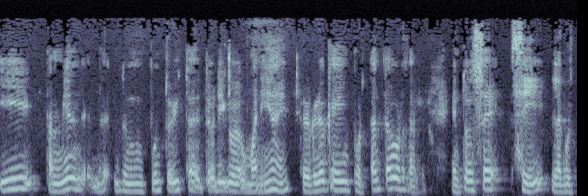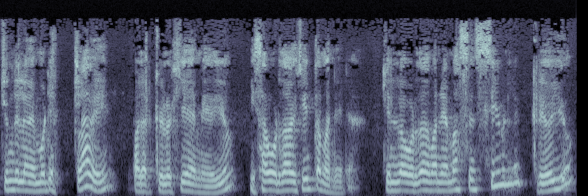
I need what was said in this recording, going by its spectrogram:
y también desde un punto de vista de teórico de la humanidad, ¿eh? pero creo que es importante abordarlo. Entonces, sí, la cuestión de la memoria es clave para la arqueología de medios y se ha abordado de distintas maneras. ¿Quién lo ha abordado de manera más sensible, creo yo,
